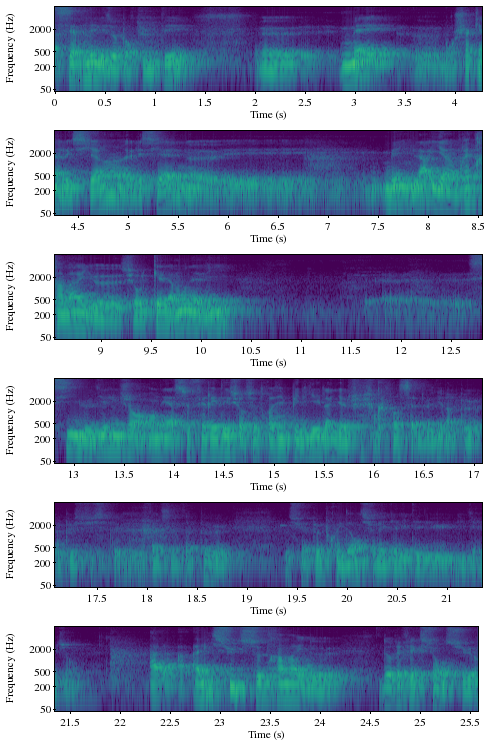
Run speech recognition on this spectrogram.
cerner les opportunités, euh, mais euh, bon, chacun a les siens, les siennes, euh, mais là il y a un vrai travail sur lequel, à mon avis, si le dirigeant en est à se faire aider sur ce troisième pilier, là, il je commence à devenir un peu, un peu suspect. Enfin, je suis un peu prudent sur les qualités du dirigeant à, l'issue de ce travail de, réflexion sur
